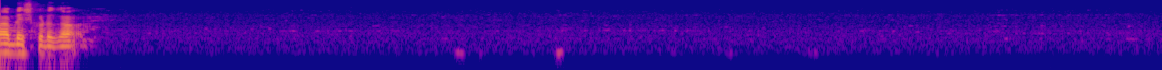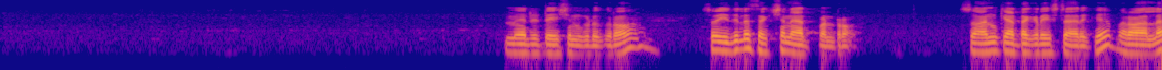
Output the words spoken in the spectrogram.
பப்ளிஷ் கொடுக்குறோம். மெடிடேஷன் கொடுக்குறோம். ஸோ இதில் செக்ஷன் ஆட் பண்ணுறோம் ஸோ அன்கேட்டகரைஸ்டாக இருக்குது பரவாயில்ல.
